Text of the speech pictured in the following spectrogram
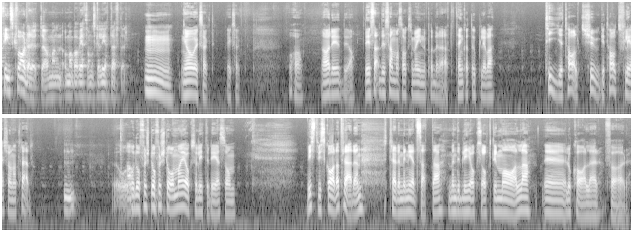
finns kvar där ute om man, om man bara vet vad man ska leta efter. Mm. Ja, exakt. Exakt. Wow. Ja, det, ja. Det, är, det är samma sak som jag är inne på det där. Att tänk att uppleva tiotalt, tjugotalt fler sådana träd. Mm. Och, ja. och då, förstår, då förstår man ju också lite det som Visst, vi skadar träden. Träden blir nedsatta, men det blir också optimala eh, lokaler för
